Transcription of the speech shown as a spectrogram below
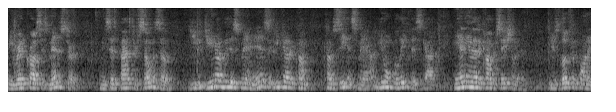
he ran across his minister. And he says, Pastor so and so, do you, do you know who this man is? You got to come come see this man. You don't believe this guy. He hadn't even had a conversation with him. He just looked upon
